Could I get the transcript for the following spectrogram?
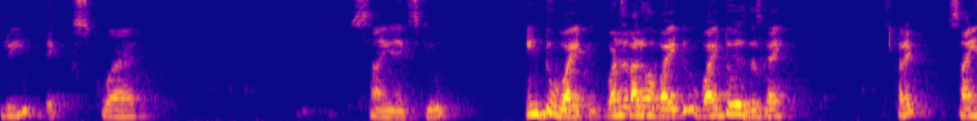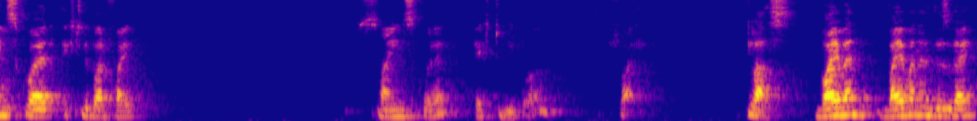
3x square sine x cube into y2. What is the value of y2? y2 is this guy. Correct? Sine square x to the power 5. Sine square x to the power 5 plus y1 y1 is this guy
